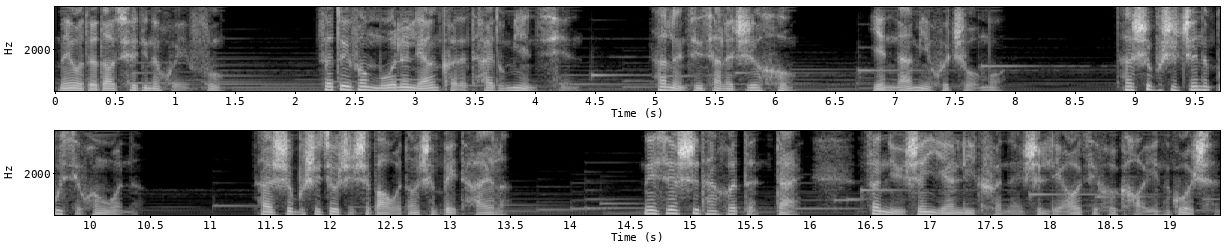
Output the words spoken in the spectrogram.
没有得到确定的回复，在对方模棱两可的态度面前，他冷静下来之后，也难免会琢磨：他是不是真的不喜欢我呢？他是不是就只是把我当成备胎了？那些试探和等待，在女生眼里可能是了解和考验的过程。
